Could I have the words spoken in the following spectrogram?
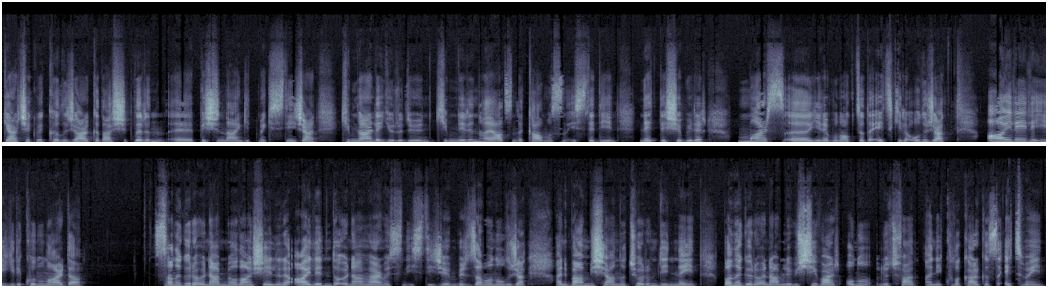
Gerçek ve kalıcı arkadaşlıkların e, peşinden gitmek isteyeceksin. Kimlerle yürüdüğün, kimlerin hayatında kalmasını istediğin netleşebilir. Mars e, yine bu noktada etkili olacak. Aileyle ilgili konularda sana göre önemli olan şeylere ailenin de önem vermesini isteyeceğim bir zaman olacak. Hani ben bir şey anlatıyorum dinleyin. Bana göre önemli bir şey var. Onu lütfen hani kulak arkası etmeyin.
